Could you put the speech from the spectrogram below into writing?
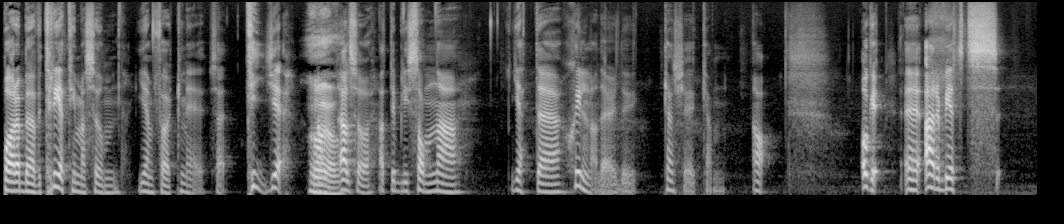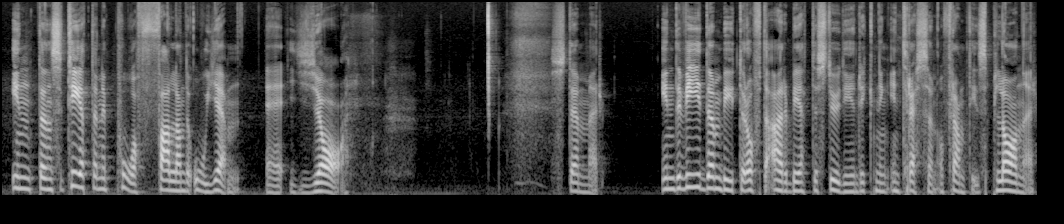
bara behöver tre timmars sömn jämfört med så här, tio. Ja, ja. Alltså att det blir sådana jätteskillnader. Det kanske kan, ja. Okej, eh, arbetsintensiteten är påfallande ojämn. Eh, ja. Stämmer. Individen byter ofta arbete, studieinriktning, intressen och framtidsplaner.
